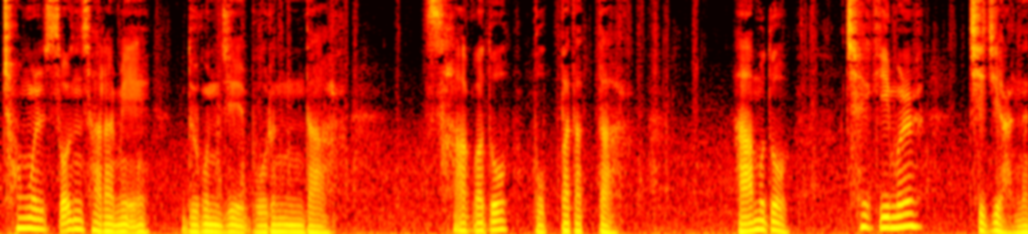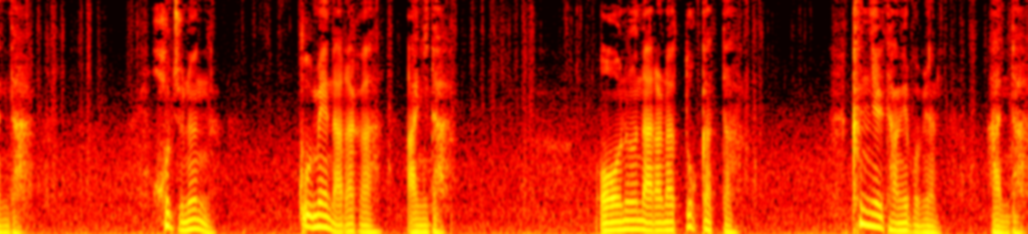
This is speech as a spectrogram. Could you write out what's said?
총을 쏜 사람이 누군지 모른다. 사과도 못 받았다. 아무도 책임을 지지 않는다. 호주는 꿈의 나라가 아니다. 어느 나라나 똑같다. 큰일 당해보면 안다.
